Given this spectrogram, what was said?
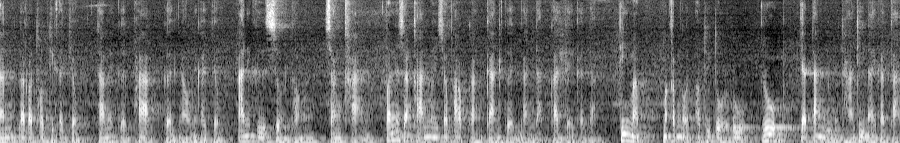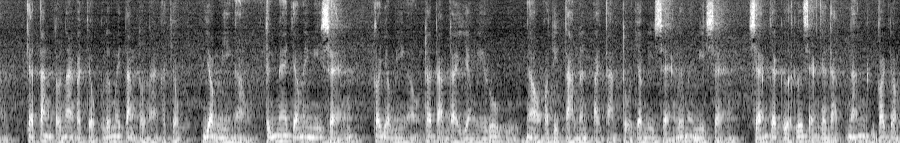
นั้นแล้วกระทบที่กระจก ทำให้เกิดภาพเกิดเงาในกระจก อันนี้คือส่วนของสังขาร เพราะนั้นสังขารมีสภาพการการเกิดการดับการเกิดการดับ ที่มามากำหนดเอาที่ตัวรูป รูปจะตั้งอยู่ในฐานที่ไหนก็ตาม จะตั้งต่อหน้ากระจกหรือไม่ตั้งต่อหน้ากระจก ย่อมมีเงา ถึงแม้จะไม่มีแสงก็ย่อมมีเงา ถ้าตามใดยังมีรูปอยู่ เงาก็ติดตามนั้นไปตามตัว จะมีแสงหรือไม่มีแสง แสงจะเกิดหรือแสงจะดับนั้นก็ย่อม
